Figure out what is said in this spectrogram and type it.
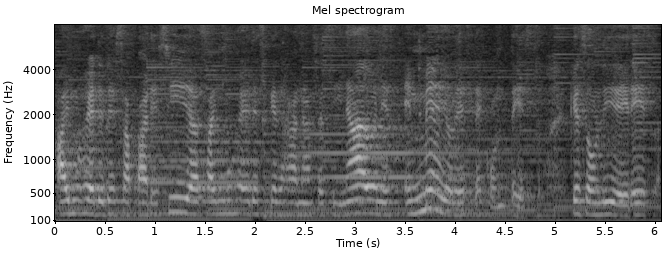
hay mujeres desaparecidas, hay mujeres que las han asesinado en, medio de este contexto, que son lideresas.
